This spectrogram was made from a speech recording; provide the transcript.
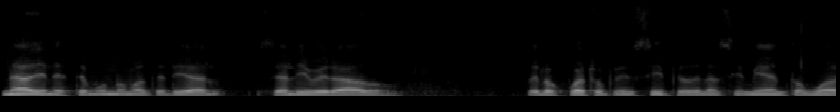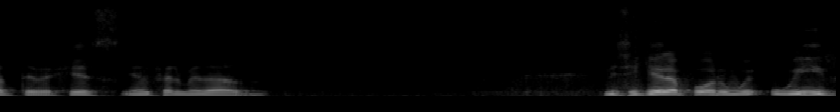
Nadie en este mundo material se ha liberado de los cuatro principios de nacimiento, muerte, vejez y enfermedad ni siquiera por huir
